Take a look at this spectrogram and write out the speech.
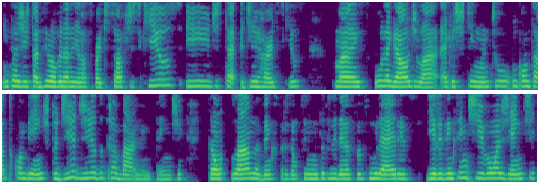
Então a gente tá desenvolvendo ali a nossa parte de soft skills e de, de hard skills. Mas o legal de lá é que a gente tem muito um contato com o ambiente do dia a dia do trabalho, entende? Então, lá no Ebanks, por exemplo, tem muitas lideranças mulheres e eles incentivam a gente.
